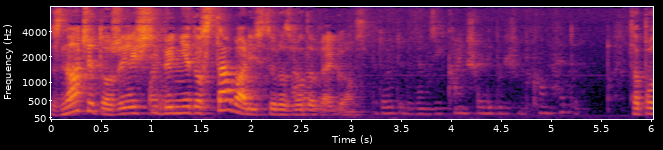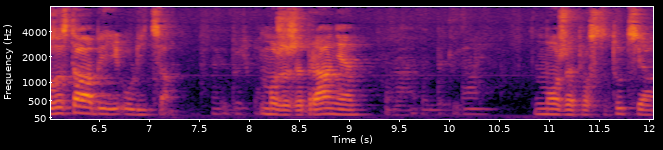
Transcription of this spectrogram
Znaczy to, że jeśli by nie dostała listu rozwodowego, to pozostałaby jej ulica. Może żebranie, może prostytucja,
